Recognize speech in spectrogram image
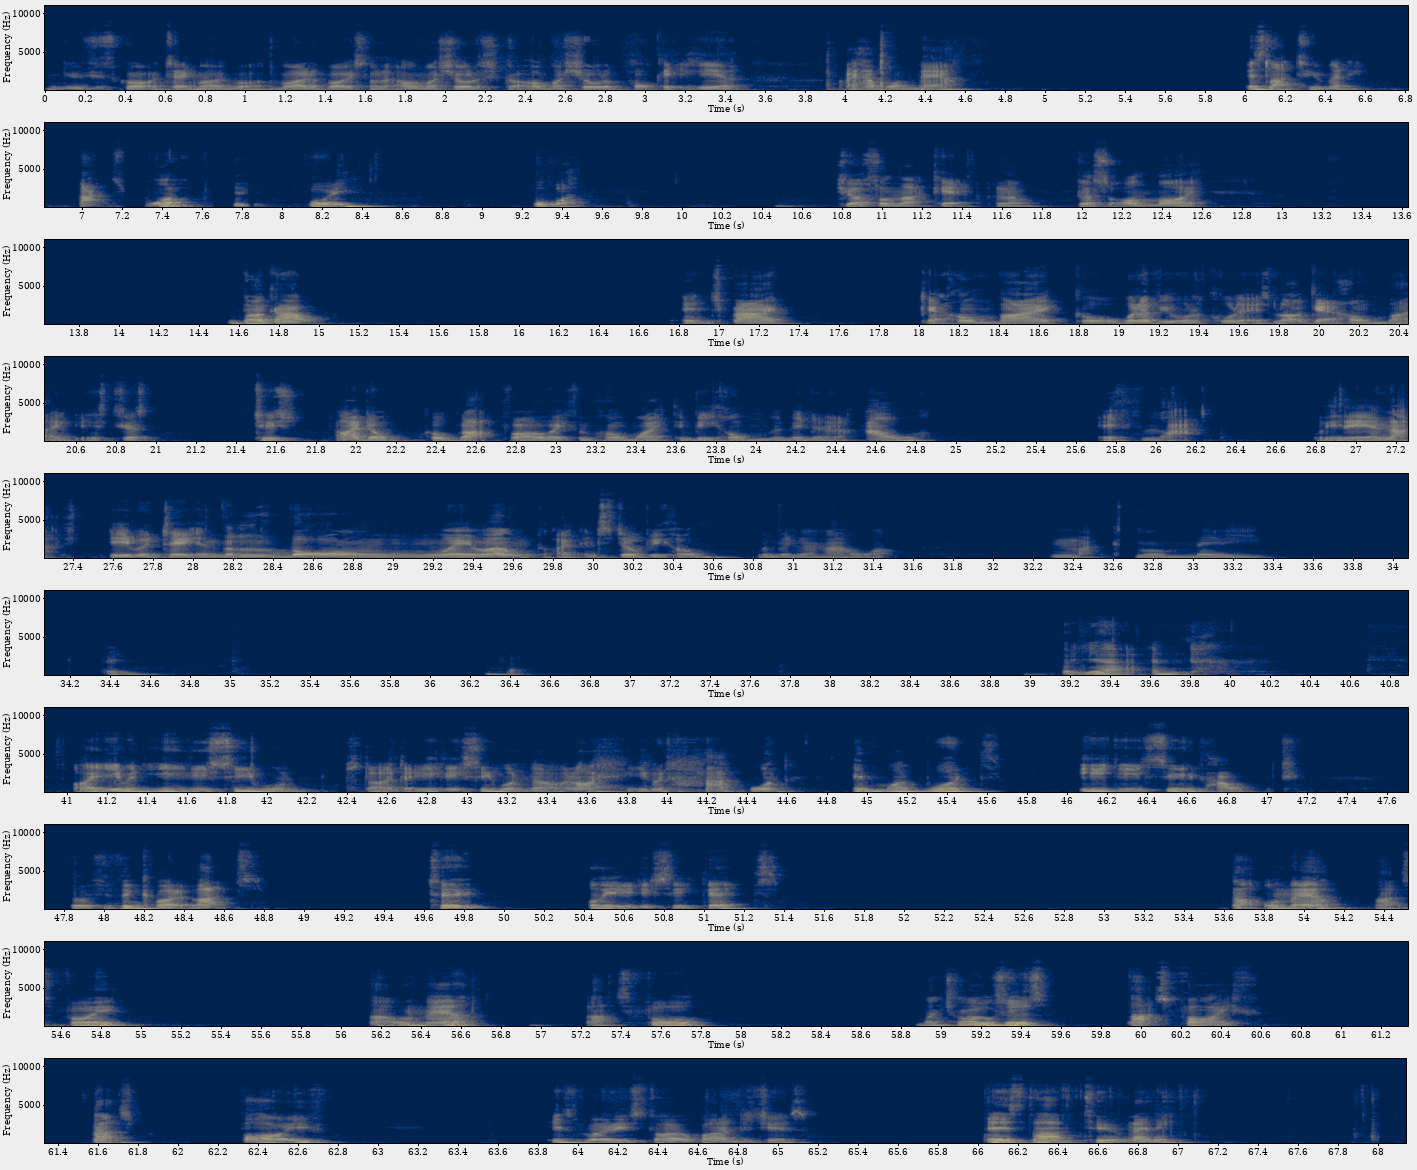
you just got to take my my advice on it. On my shoulder strap, on my shoulder pocket here, I have one there. It's like too many? That's one, two, three, four just on that kit, know, just on my bug out inch bag, get home bag, or whatever you want to call it. It's not a get home bag. It's just just I don't go that far away from home. I can be home within an hour, if that. Really, and that's even taking the long way around. I can still be home within an hour, maximum maybe two. But yeah, and I even EDC one, started to EDC one now, and I even have one in my Woods EDC pouch. So if you think about it, that's two on the EDC kits. That one there, that's three. That one there, that's four. My trousers, that's five. That's five Israeli style bandages. Is that too many?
